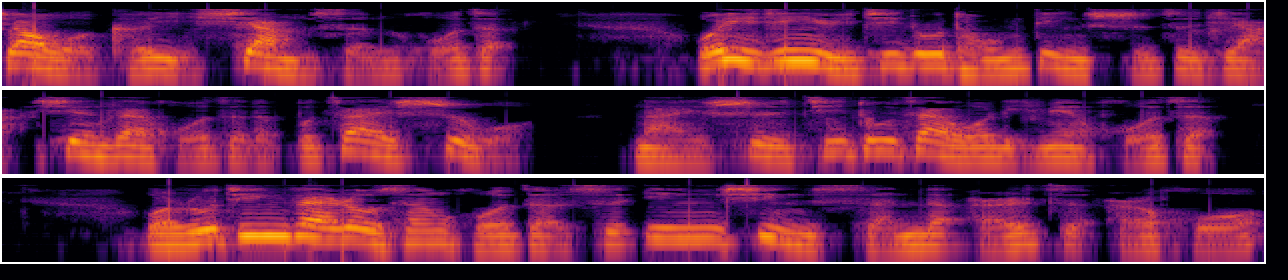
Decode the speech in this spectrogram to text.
叫我可以向神活着，我已经与基督同钉十字架，现在活着的不再是我，乃是基督在我里面活着。我如今在肉身活着，是因信神的儿子而活，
